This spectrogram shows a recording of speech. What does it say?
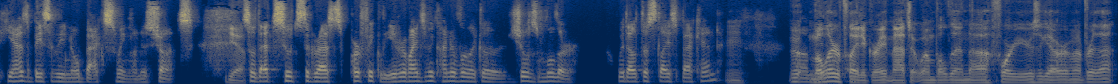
he has basically no backswing on his shots. Yeah. So that suits the grass perfectly. It reminds me kind of like a Gilles Muller without the slice backhand. Mm. Um, Muller played a great match at Wimbledon uh, four years ago. Remember that?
